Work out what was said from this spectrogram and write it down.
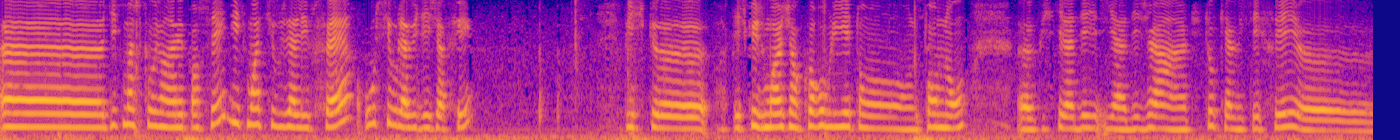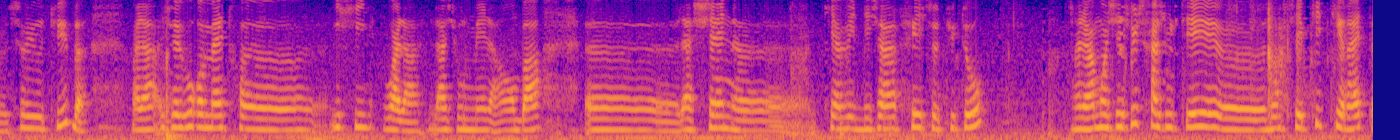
Euh, dites-moi ce que vous en avez pensé. Dites-moi si vous allez le faire ou si vous l'avez déjà fait. Puisque, excuse-moi, j'ai encore oublié ton, nom. Euh, puisqu'il y a déjà un tuto qui a été fait euh, sur YouTube. Voilà, je vais vous remettre ici, voilà, là je vous le mets là en bas, la chaîne qui avait déjà fait ce tuto. Voilà, moi j'ai juste rajouté donc ces petites tirettes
